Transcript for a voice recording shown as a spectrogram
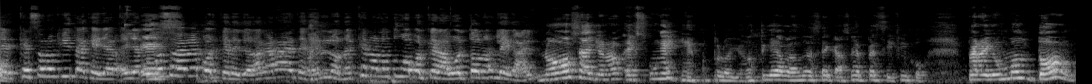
Es que eso lo quita que ella, ella tuvo Es- ese bebé porque le dio la gana de tenerlo. No es que no lo tuvo porque el aborto no es legal. No, o sea, yo no, es un ejemplo, yo no estoy hablando de ese caso en específico, pero hay un montón.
